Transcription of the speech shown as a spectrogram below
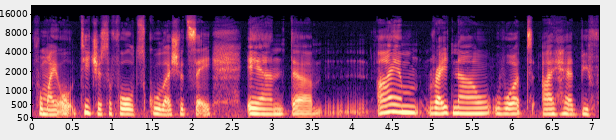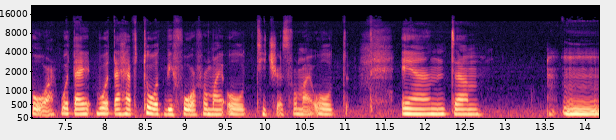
for my old, teachers of old school, I should say. And um, I am right now what I had before, what I, what I have taught before for my old teachers, for my old. And um, mm,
